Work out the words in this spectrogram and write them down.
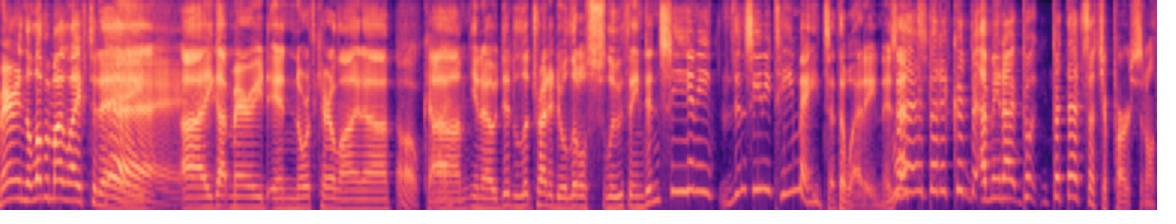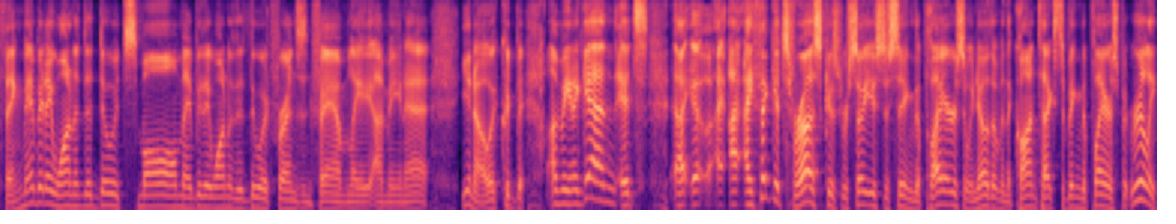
marrying the love of my life today. Uh, he got married in North Carolina. Okay. Um, you know, did li- try to do a little sleuthing. Didn't see any. Didn't see any teammates at the wedding. Is Well, that? but it could be. I mean, I but but that's such a personal thing. Maybe they wanted to do it small. Maybe they wanted to do it friends and family. I mean, uh, you know, it could be. I mean, again, it's. I I, I think it's for us because we're so used to seeing the players and we know them in the context of being the players. But really,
